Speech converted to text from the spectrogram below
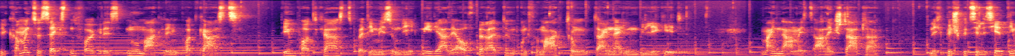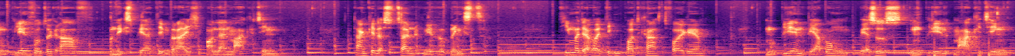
Willkommen zur sechsten Folge des Immo-Marketing Podcasts, dem Podcast, bei dem es um die mediale Aufbereitung und Vermarktung deiner Immobilie geht. Mein Name ist Alex Stadler und ich bin spezialisierter Immobilienfotograf und Experte im Bereich Online-Marketing. Danke, dass du Zeit mit mir verbringst. Thema der heutigen Podcast-Folge: Immobilienwerbung versus Immobilienmarketing.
